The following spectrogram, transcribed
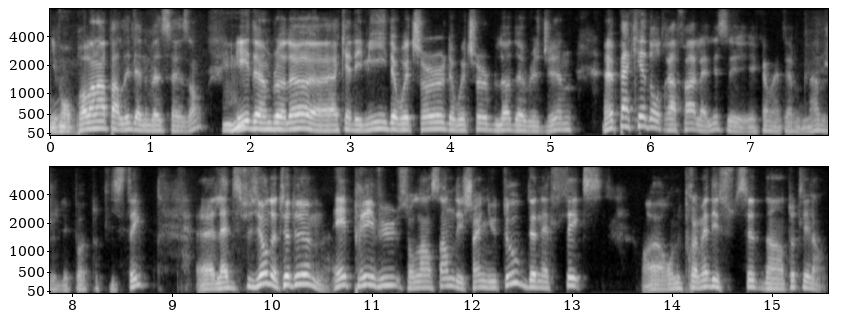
Ils vont probablement parler de la nouvelle saison. Mhm. Et d'Umbrella euh, Academy, The Witcher, The Witcher Blood Origin. Un paquet d'autres affaires. La liste est, comme interminable. Je ne l'ai pas toute listée. Euh, la diffusion de Tudum est prévue sur l'ensemble des chaînes YouTube de Netflix. on nous promet des sous-titres dans toutes les langues.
